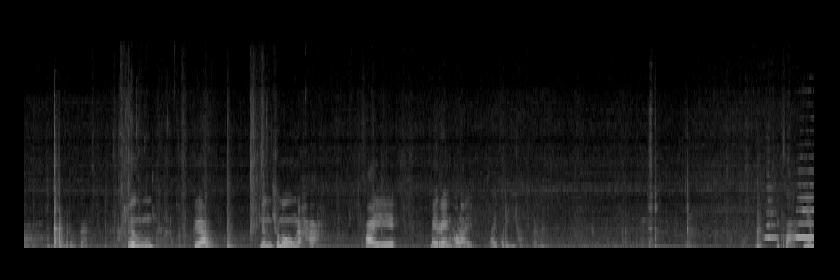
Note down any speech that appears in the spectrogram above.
วมาดูกันนึ่งเกือบหนึ่งชั่วโมงนะคะ ไฟไม่แรงเท่าไหร่ไฟพอดีค่ะ ปิดฝาเงียบ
